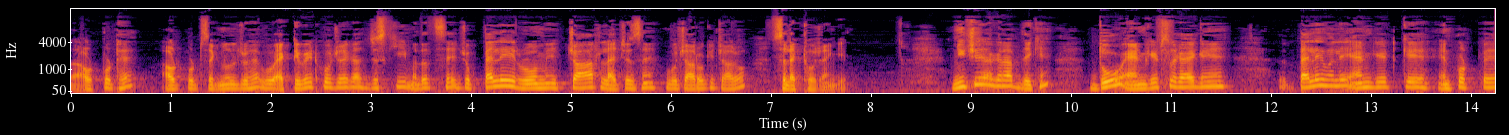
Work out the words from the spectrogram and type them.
آؤٹ پٹ ہے آؤٹ پٹ سگنل جو ہے وہ ایکٹیویٹ ہو جائے گا، جس کی مدد سے جو پہلے رو میں چار لیچز ہیں، وہ چاروں کی چاروں سلیکٹ ہو جائیں گی۔ نیچے اگر آپ دیکھیں، دو اینڈ گیٹس لگائے گئے ہیں۔ پہلے والے اینڈ گیٹ کے ان پٹ پہ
